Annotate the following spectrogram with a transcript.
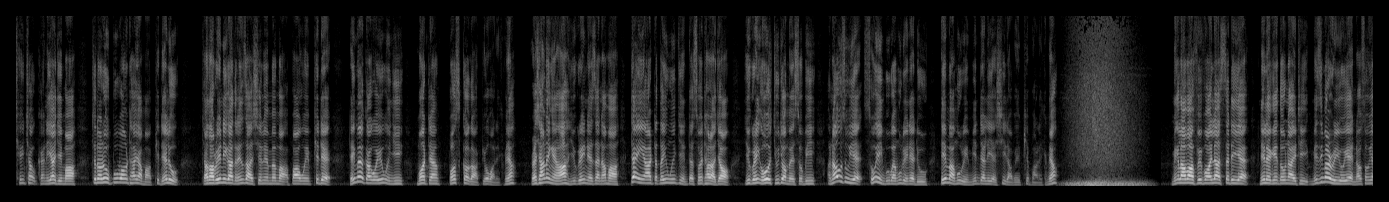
ချင်းချောက်ခံရချိန်မှာကျွန်တော်တို့ပူးပေါင်းထားရမှာဖြစ်တယ်လို့ဂျာသာဘရင်းကသတင်းစာရှင်းလင်းပွဲမှာအပါအဝင်ဖြစ်တဲ့ ဒိမတ်ကာကွယ်ရေးဝန်ကြီးမော်တန်ဘော့စကော့ကပြောပါတယ်ခင်ဗျာရုရှားနိုင်ငံဟာယူကရိန်းနယ်စပ်နားမှာတပ်အင်အားတသိန်းဝန်းကျင်တပ်ဆွဲထားတာကြောင့်ယူကရိန်းကိုကျူးကျော်မယ်ဆိုပြီးအနောက်အစုရဲ့စိုးရိမ်ပူပန်မှုတွေနဲ့အတူတင်းမာမှုတွေမြင့်တက်လျက်ရှိတာပဲဖြစ်ပါတယ်ခင်ဗျာမင်္ဂလာပါဖေဖော်ဝါရီလ17ရက်နေ့လည်ခင်း3နာရီအထိမဇ္ဈိမရေဒီယိုရဲ့နောက်ဆုံးရ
